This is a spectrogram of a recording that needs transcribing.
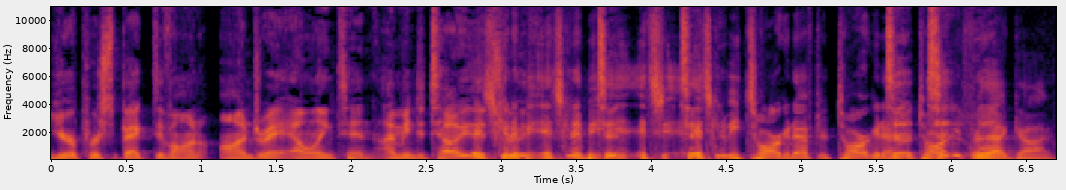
your perspective on Andre Ellington. I mean, to tell you it's truth, gonna be it's gonna be to, it's to, it's gonna be target after target to, after target for well, that guy.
